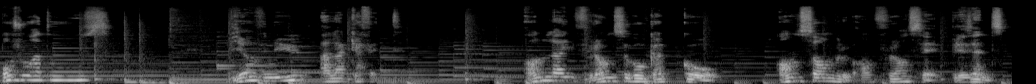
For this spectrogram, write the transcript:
Bonjour à tous Bienvenue à la cafette オンラインフランス語学校 Ensemble en français présente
